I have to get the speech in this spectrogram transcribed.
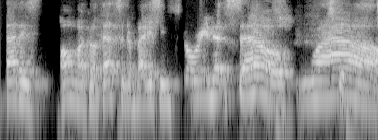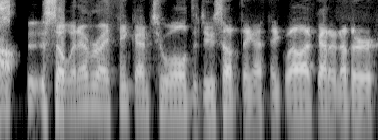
that is oh my god that's an amazing story in itself. Wow. So, so, whenever i think i'm too old to do something i think well i've got another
